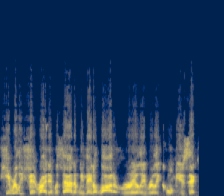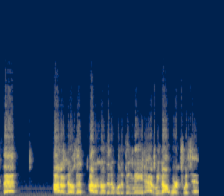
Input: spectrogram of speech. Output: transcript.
he really fit right in with that, and we made a lot of really really cool music that I don't know that I don't know that it would have been made had we not worked with him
